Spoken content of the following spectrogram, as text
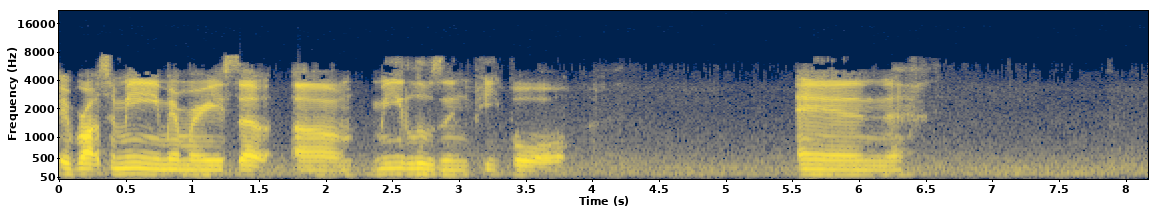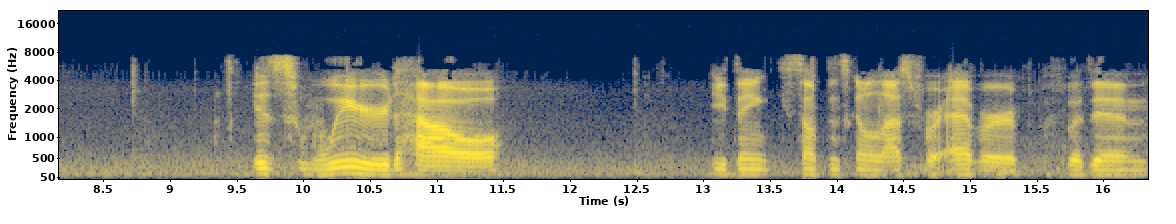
it brought to me memories of um me losing people and it's weird how you think something's gonna last forever, but then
